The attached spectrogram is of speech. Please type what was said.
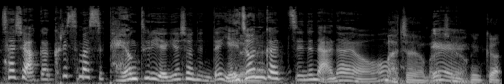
사실 아까 크리스마스 대형 트리 얘기하셨는데 예전 네. 같지는 않아요. 맞아요, 맞아요. 예. 그러니까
